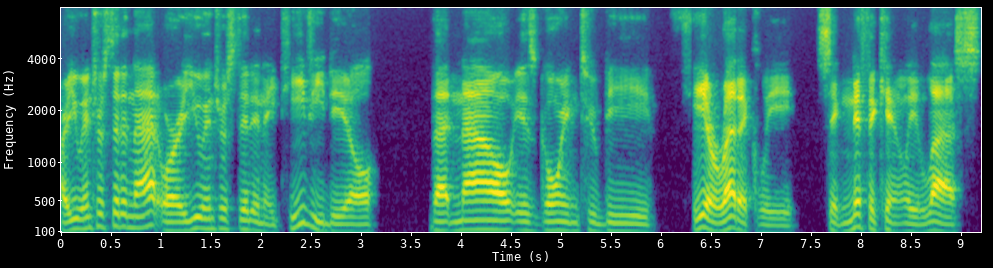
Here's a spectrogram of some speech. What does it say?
Are you interested in that, or are you interested in a TV deal that now is going to be theoretically significantly less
